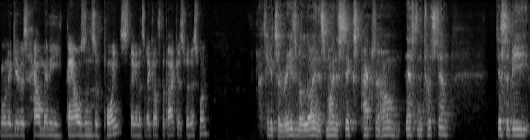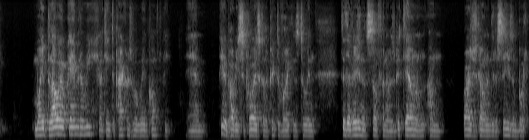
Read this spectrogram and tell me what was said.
you want to give us how many thousands of points they're going to take off the Packers for this one? I think it's a reasonable line. It's minus six. Packers at home, less than a touchdown. This will be my blowout game of the week. I think the Packers will win comfortably. Um, people probably surprised because I picked the Vikings to win the division and stuff, and I was a bit down on, on Rodgers going into the season, but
